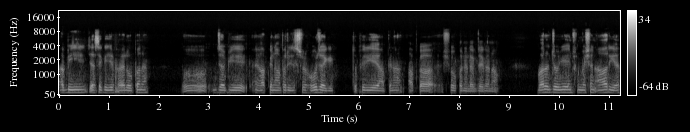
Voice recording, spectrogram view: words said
अभी जैसे कि ये फ़ाइल ओपन है तो जब ये आपके नाम पर रजिस्टर हो जाएगी तो फिर ये यहाँ पे ना, आपका शो करने लग जाएगा नाम। बहरहाल जो ये इंफॉर्मेशन आ रही है,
